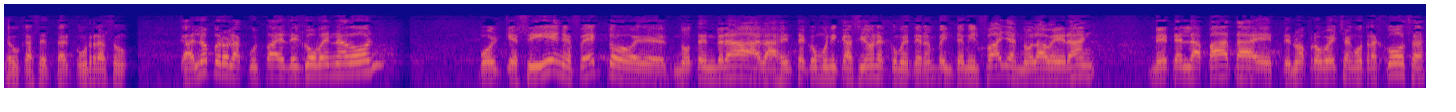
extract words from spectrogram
tengo que aceptar con razón, Carlos, pero la culpa es del gobernador, porque sí, en efecto, eh, no tendrá a la gente de comunicaciones, cometerán 20 mil fallas, no la verán, meten la pata, este, no aprovechan otras cosas,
